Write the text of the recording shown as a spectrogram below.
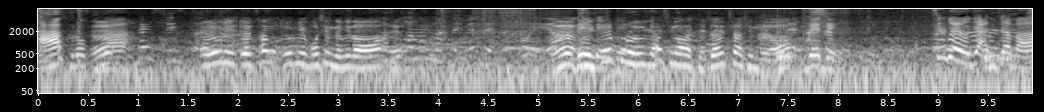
아, 그렇구나. 할 수 있어요. 아, 여기, 예, 창, 여기 보시면 됩니다. 예. 천 원만 내면 되는 거예요? 네, 네, 여기 네, 셀프로 여기 하시거나 계좌 해체하신대요. 네네. 친구야, 여기 앉아봐.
